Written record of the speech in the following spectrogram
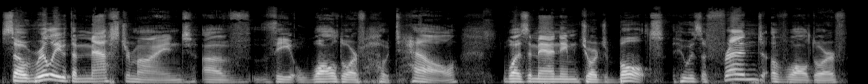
So, really, the mastermind of the Waldorf Hotel was a man named George Boldt, who was a friend of Waldorf,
